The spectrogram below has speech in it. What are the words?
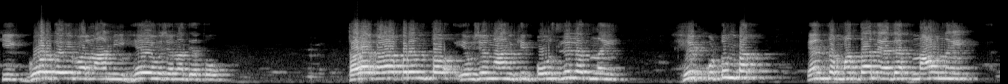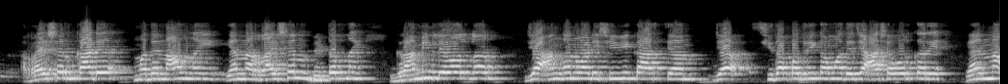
की गोरगरिबांना आम्ही हे योजना देतो. तळागाळापर्यंत योजना आणखी पोहोचलेल्याच नाही. हे कुटुंबात यांचं मतदान याद्यात नाव नाही. रायशन कार्डमध्ये नाव नाही. यांना रायशन भेटत नाही. ग्रामीण लेवलवर ज्या अंगणवाडी सेविका असत्या ज्या शिधापत्रिकामध्ये ज्या आशा वर्कर आहे यांना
